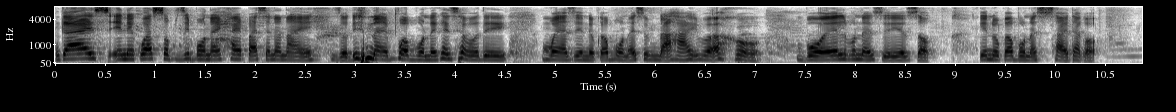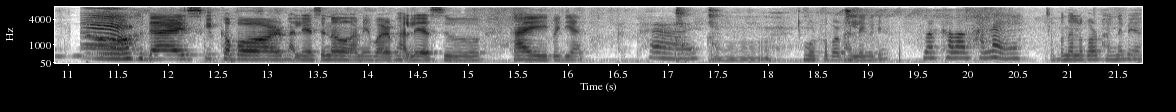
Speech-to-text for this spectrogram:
গাইজ এনেকুৱা চব্জি বনাই খাই পাইছেনে নাই? যদি নাই পোৱা বনাই খাই চাব দেই। মই আজি এনেকুৱা বনাইছোঁ নাহাঁহিব আকৌ। বইল বনাইছোঁ এই চাওক। কেনেকুৱা বনাইছোঁ চাই থাকক। গাইজ কি খবৰ? ভালে আছে ন? আমি বাৰু ভালে আছোঁ। হাই কৈ দিয়া হাই মোৰ খবৰ ভালে কৈ দিয়া মোৰ খবৰ ভালে। আপোনালোকৰ ভালনে বেয়া?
